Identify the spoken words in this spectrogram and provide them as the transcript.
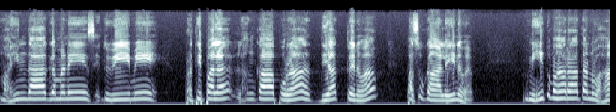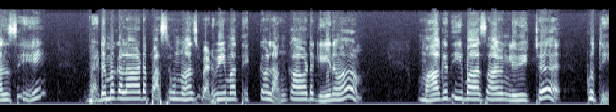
මහින්දාගමනයේ සිදුවීමේ ප්‍රතිඵල ලංකා පුරා දියත් වෙනවා පසු කාලීනව මිහිඳු මහරහතන් වහන්සේ වැඩම කළාට පස්සේ උන්වහන්සේ වැඩවීමත් එක්ක ලංකාවට ගේනවා මාගදී භාෂාවෙන් ලිවිච්ච කෘති.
